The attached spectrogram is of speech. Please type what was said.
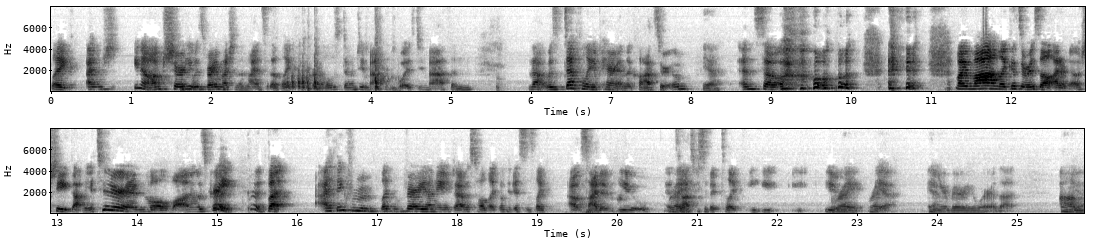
Like I'm, sh- you know, I'm sure he was very much in the mindset of like girls don't do math and boys do math, and that was definitely apparent in the classroom. Yeah. And so my mom, like as a result, I don't know, she got me a tutor and blah blah blah, and it was great. Good. But I think from like a very young age, I was told like, okay, this is like outside of you. It's Right. not specific to like you. Right, right. Yeah. And Yeah. you're very aware of that. Um, Yeah.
